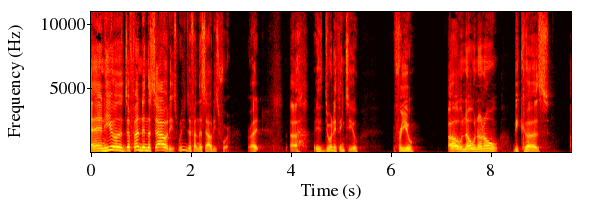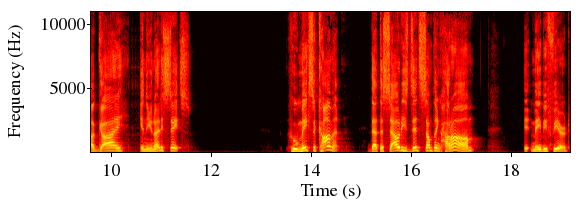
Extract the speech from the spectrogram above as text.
And he was defending the Saudis. What do you defend the Saudis for? Right? Uh, he didn't do anything to you. For you? Oh, no, no, no. Because a guy in the United States who makes a comment that the Saudis did something haram, it may be feared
